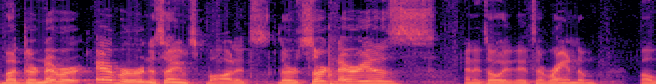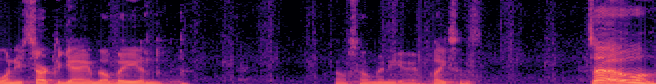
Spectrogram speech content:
But they're never ever in the same spot. It's there's certain areas, and it's always it's a random. But when you start the game, they'll be in you know, so many places. So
